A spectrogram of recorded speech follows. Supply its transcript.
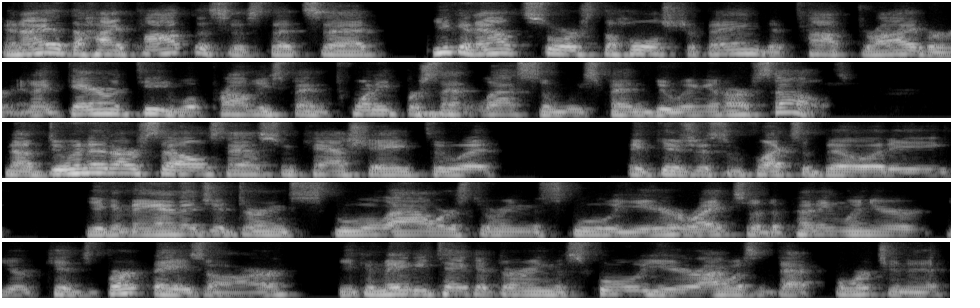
And I had the hypothesis that said, you can outsource the whole shebang to top driver. And I guarantee we'll probably spend 20% less than we spend doing it ourselves. Now, doing it ourselves has some cachet to it. It gives you some flexibility. You can manage it during school hours during the school year, right? So depending when your your kids' birthdays are, you can maybe take it during the school year. I wasn't that fortunate.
